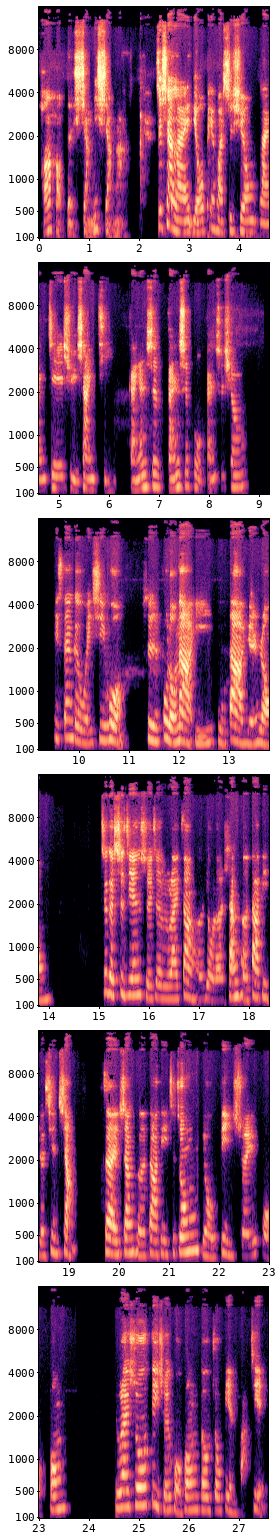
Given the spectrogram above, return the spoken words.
好好的想一想啊。接下来由佩华师兄来接续下一题。感恩师，感恩师父，感恩师兄。第三个维系惑是富罗那以五大圆融。这个世间随着如来藏而有了山河大地的现象，在山河大地之中有地水火风。如来说地水火风都周遍法界，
